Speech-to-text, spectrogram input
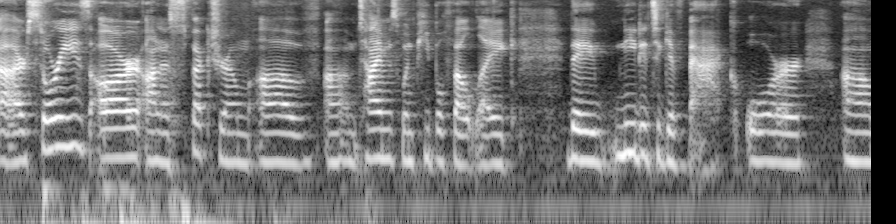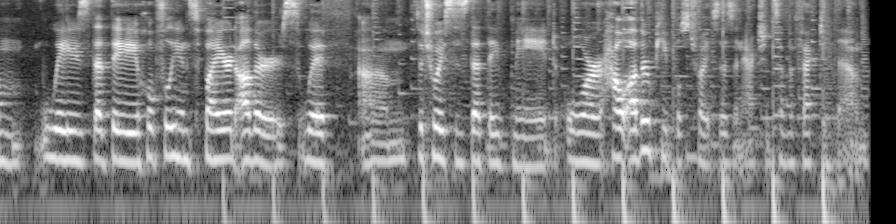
uh, our stories are on a spectrum of um, times when people felt like they needed to give back or um, ways that they hopefully inspired others with um, the choices that they've made or how other people's choices and actions have affected them.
